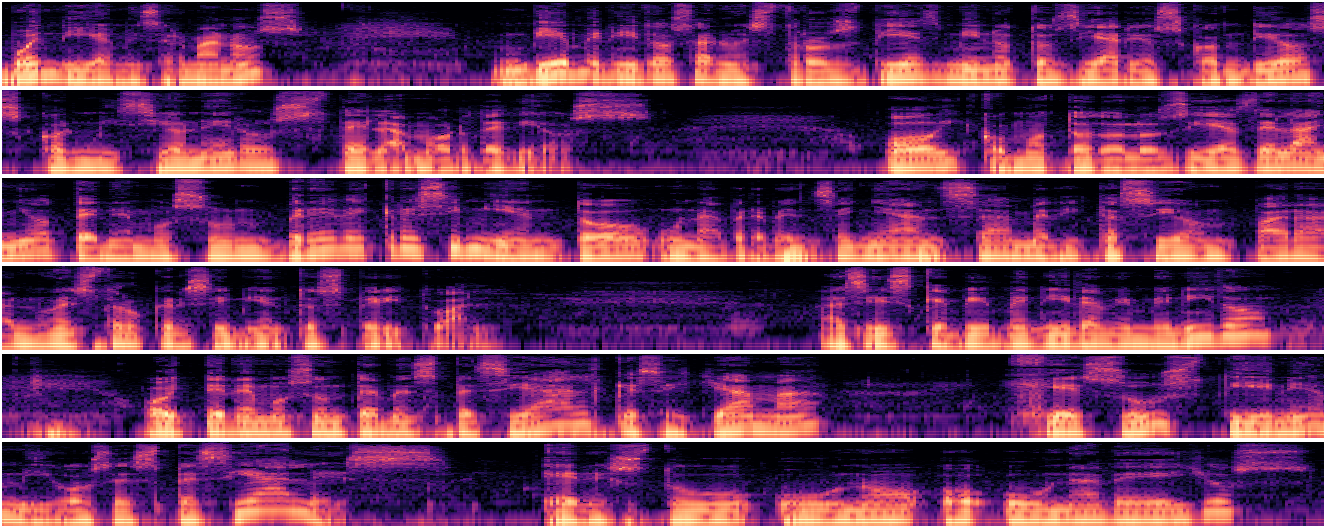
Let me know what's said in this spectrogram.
Buen día mis hermanos. Bienvenidos a nuestros 10 minutos diarios con Dios, con misioneros del amor de Dios. Hoy, como todos los días del año, tenemos un breve crecimiento, una breve enseñanza, meditación para nuestro crecimiento espiritual. Así es que bienvenida, bienvenido. Hoy tenemos un tema especial que se llama Jesús tiene amigos especiales. ¿Eres tú uno o una de ellos?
